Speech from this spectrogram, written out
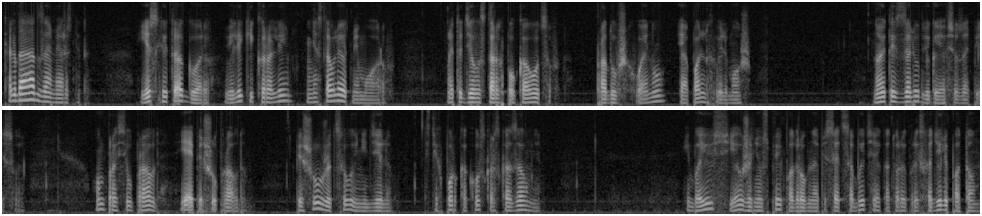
Когда ад замерзнет. Если и так, говорю, великие короли не оставляют мемуаров. Это дело старых полководцев, продувших войну и опальных вельмож. Но это из-за Людвига я все записываю. Он просил правды, я и пишу правду. Пишу уже целую неделю, с тех пор, как Оскар сказал мне. И боюсь, я уже не успею подробно описать события, которые происходили потом.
